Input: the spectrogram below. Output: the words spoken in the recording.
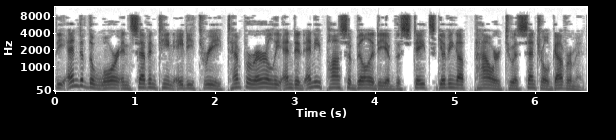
The end of the war in 1783 temporarily ended any possibility of the states giving up power to a central government.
